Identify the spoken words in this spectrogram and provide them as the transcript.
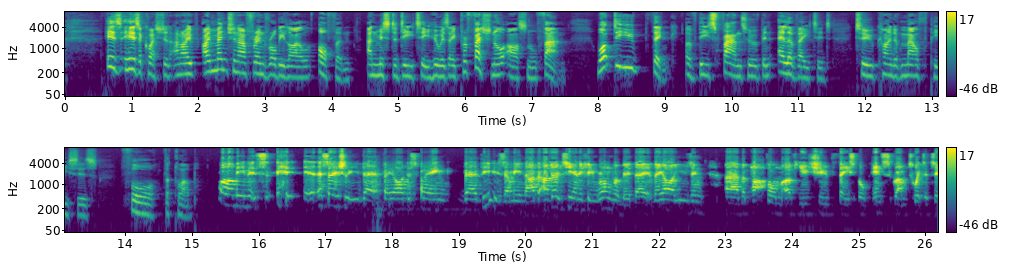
Here's here's a question, and I I mention our friend Robbie Lyle often, and Mr. DT, who is a professional Arsenal fan. What do you think of these fans who have been elevated to kind of mouthpieces for the club? Well, I mean, it's essentially that they are displaying their views. I mean, I, I, don't see anything wrong with it. They, they are using uh, the platform of YouTube, Facebook, Instagram, Twitter to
